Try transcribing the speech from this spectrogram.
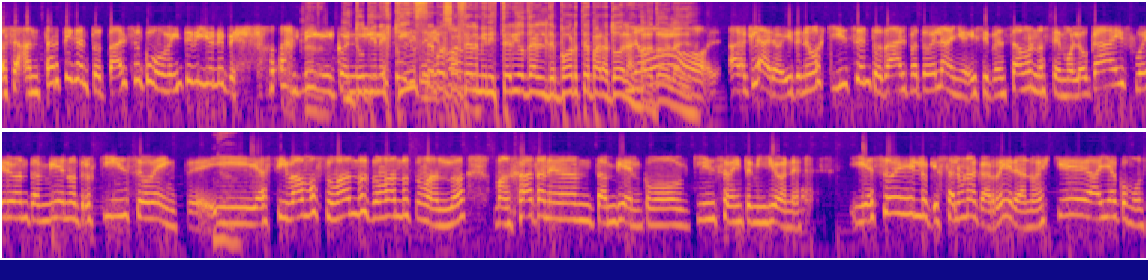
O sea, Antártica en total son como 20 millones de pesos. Así que con Y tú el- tienes esto que 15 por tenemos- parte del Ministerio del Deporte para todo el año. No, ah, claro, y tenemos 15 en total para todo el año. Y si pensamos, no sé, Molokai fueron también otros 15 o 20. Y así vamos sumando, sumando, sumando. Manhattan eran también como 15, 20 millones. Y eso es lo que sale una carrera, no es que haya como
